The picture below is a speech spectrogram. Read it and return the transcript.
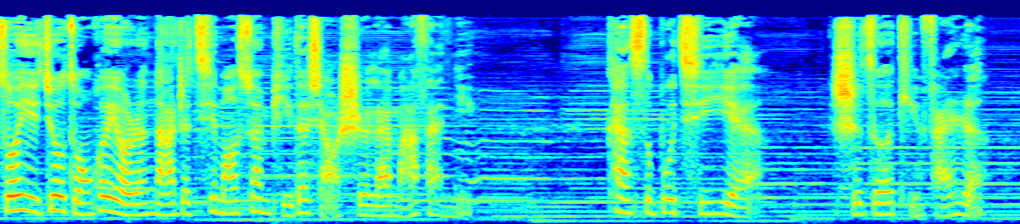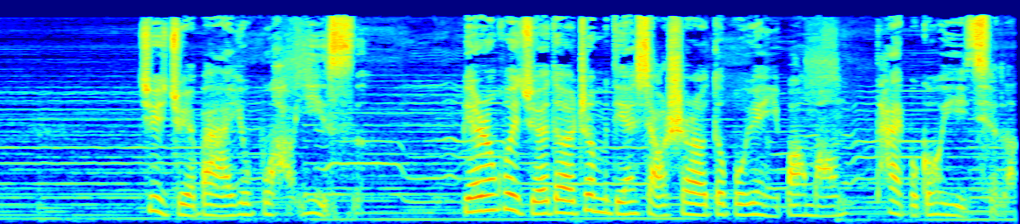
所以就总会有人拿着鸡毛蒜皮的小事来麻烦你，看似不起眼，实则挺烦人。拒绝吧又不好意思，别人会觉得这么点小事儿都不愿意帮忙，太不够义气了。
